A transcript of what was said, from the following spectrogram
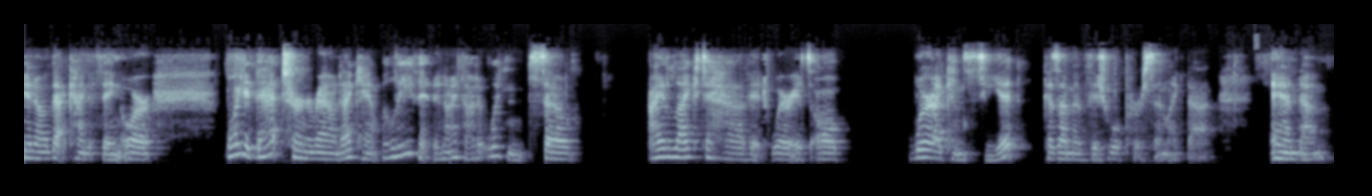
you know that kind of thing. Or boy did that turn around. I can't believe it and i thought it wouldn't. So i like to have it where it's all where i can see it because i'm a visual person like that. And um,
